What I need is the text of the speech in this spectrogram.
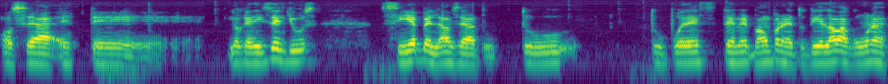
o sea, este, lo que dice el Jus, sí es verdad, o sea, tú, tú, tú puedes tener, vamos a poner, tú tienes la vacuna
